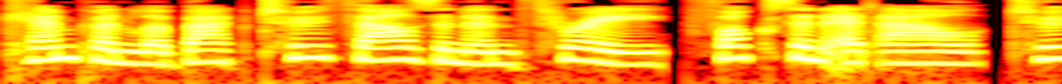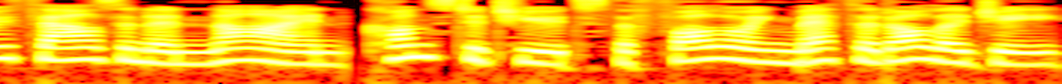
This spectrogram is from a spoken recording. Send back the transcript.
Kemp and Loorbach 2003, Foxon et al. 2009 constitutes the following methodology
